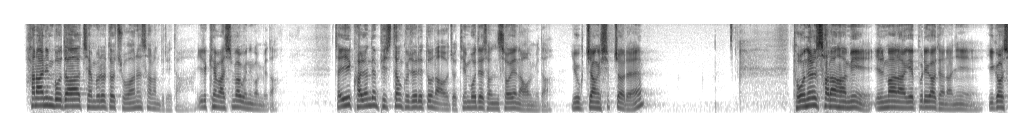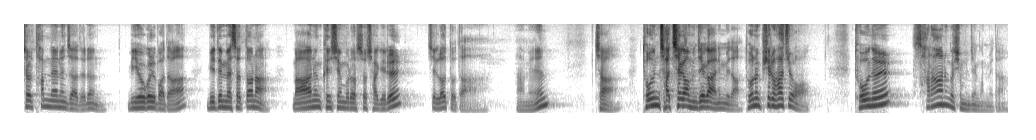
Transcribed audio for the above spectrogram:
하나님보다 재물을 더 좋아하는 사람들이다. 이렇게 말씀하고 있는 겁니다. 자, 이 관련된 비슷한 구절이 또 나오죠. 디모데 전서에 나옵니다. 6장 10절에 돈을 사랑함이 일만하게 뿌리가 되나니 이것을 탐내는 자들은 미혹을 받아 믿음에서 떠나 많은 근심으로써 자기를 찔렀도다. 아멘. 자, 돈 자체가 문제가 아닙니다. 돈은 필요하죠. 돈을 사랑하는 것이 문제인 겁니다.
